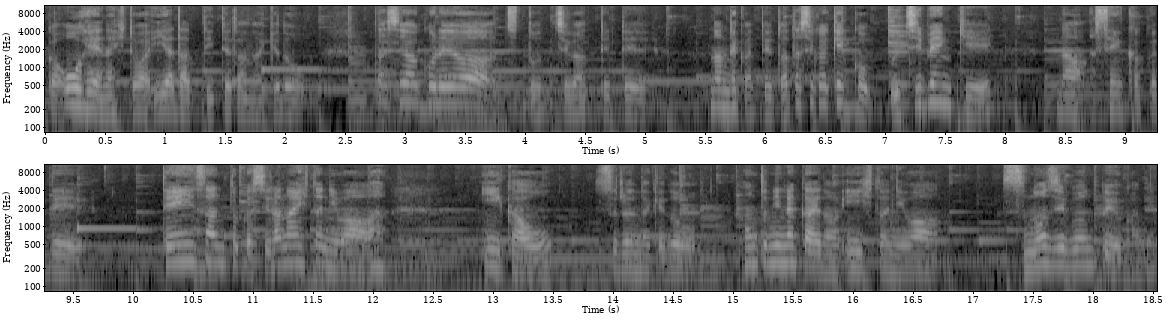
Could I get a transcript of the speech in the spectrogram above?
が横柄な人は嫌だって言ってたんだけど私はこれはちょっと違っててなんでかっていうと私が結構内弁慶な性格で店員さんとか知らない人にはいい顔するんだけど本当に仲のいい人には素の自分というかね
